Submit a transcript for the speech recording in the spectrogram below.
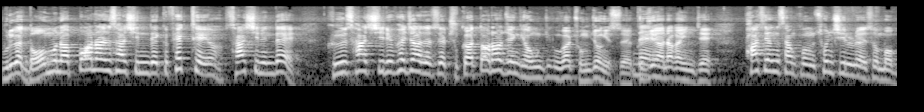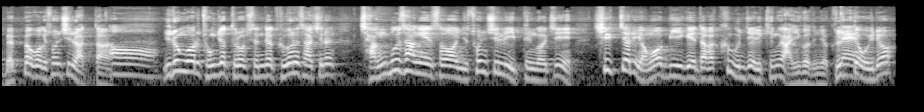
우리가 너무나 뻔한 사실인데 그 팩트예요. 사실인데 그 사실이 회자가 됐을 때 주가가 떨어지는 경우가 종종 있어요. 그 네. 중에 하나가 이제 파생 상품 손실로 해서 뭐 몇백억의 손실을 났다. 어. 이런 거를 종종 들어봤었는데 그거는 사실은 장부상에서 이제 손실을 입힌 거지 실제로 영업이익에다가 큰 문제를 일으킨 건 아니거든요. 그럴 네. 때 오히려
